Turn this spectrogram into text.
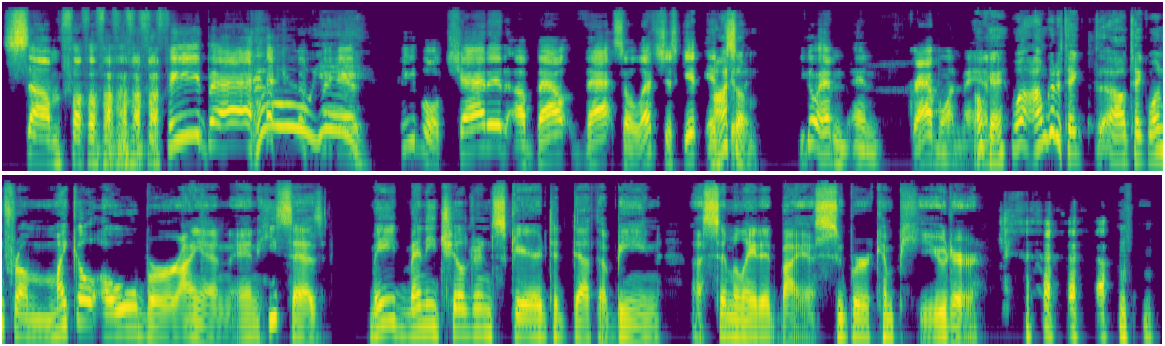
some f- f- f- f- feedback. Oh, yay. People chatted about that. So let's just get into it. Awesome. You go ahead and, and grab one, man. Okay. Well, I'm going to take, I'll take one from Michael O'Brien. And he says, made many children scared to death of being assimilated by a supercomputer.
